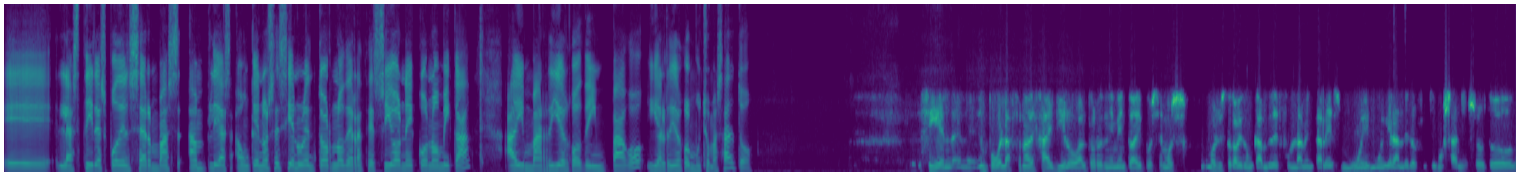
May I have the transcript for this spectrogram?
eh, las tires pueden ser más amplias, aunque no sé si en un entorno de recesión económica hay más riesgo de impago y el riesgo es mucho más alto. Sí, en, un poco en la zona de high yield o alto rendimiento ahí pues hemos, hemos visto que ha habido un cambio de fundamentales muy, muy grande en los últimos años, sobre todo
